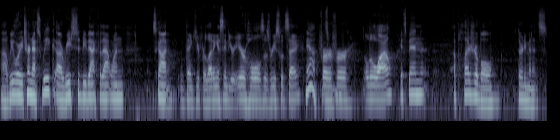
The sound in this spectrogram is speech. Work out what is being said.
Uh, we will return next week. Uh, Reese should be back for that one. Scott, And thank you for letting us into your ear holes, as Reese would say. Yeah, For for a little while, it's been a pleasurable 30 minutes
